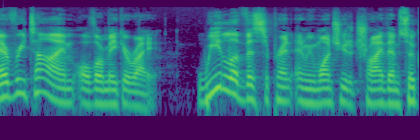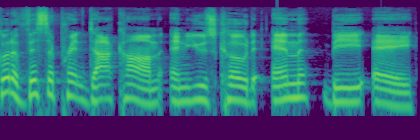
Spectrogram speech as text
every time, they'll make it right. We love Vistaprint and we want you to try them. So go to Vistaprint.com and use code MBA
